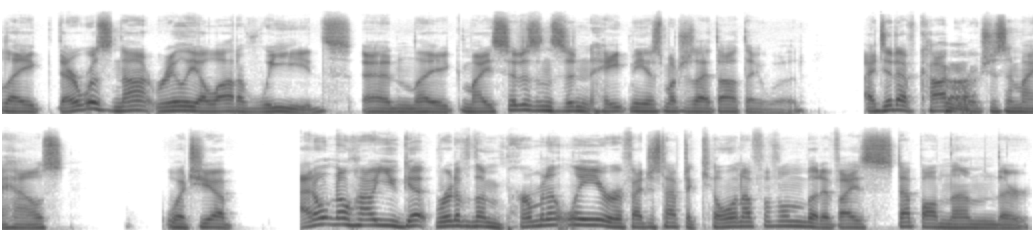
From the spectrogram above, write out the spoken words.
Like there was not really a lot of weeds, and like my citizens didn't hate me as much as I thought they would. I did have cockroaches huh. in my house, which yeah, I don't know how you get rid of them permanently or if I just have to kill enough of them, but if I step on them, their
